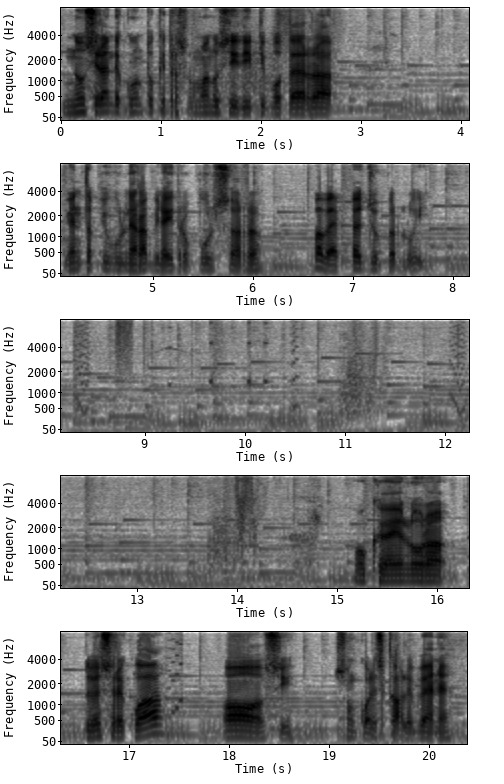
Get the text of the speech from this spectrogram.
non si rende conto che trasformandosi di tipo terra diventa più vulnerabile a Hydropulsar. Vabbè, peggio per lui. Ok, allora deve essere qua. Oh, sì. Sono qua le scale, bene.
